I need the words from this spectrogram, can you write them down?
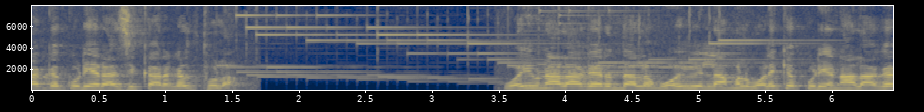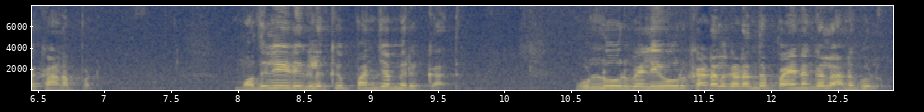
பார்க்கக்கூடிய ராசிக்காரர்கள் துலாம். ஓய்வு நாளாக இருந்தாலும் ஓய்வு இல்லாமல் உழைக்கக்கூடிய நாளாக காணப்படும். முதலீடுகளுக்கு பஞ்சம் இருக்காது. உள்ளூர் வெளியூர் கடல் கடந்த பயணங்கள் அனுகூலம்.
